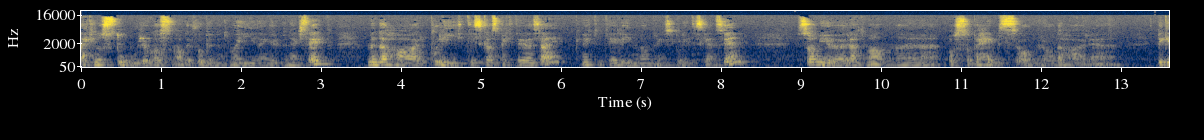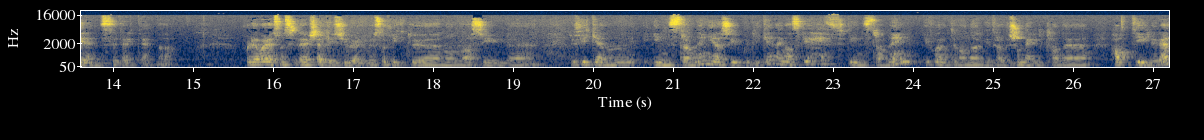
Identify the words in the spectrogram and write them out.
Det er ikke noen store kostnader forbundet med å gi den gruppen helsehjelp, men det har politiske aspekter ved seg knyttet til innvandringspolitiske hensyn, som gjør at man eh, også på helseområdet har eh, begrenset rettighetene. Da. For det var det som skjedde i 2011. Så fikk du noen asyl... Eh, du fikk en innstramning i asylpolitikken. En ganske heftig innstramning i forhold til hva Norge tradisjonelt hadde hatt tidligere.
